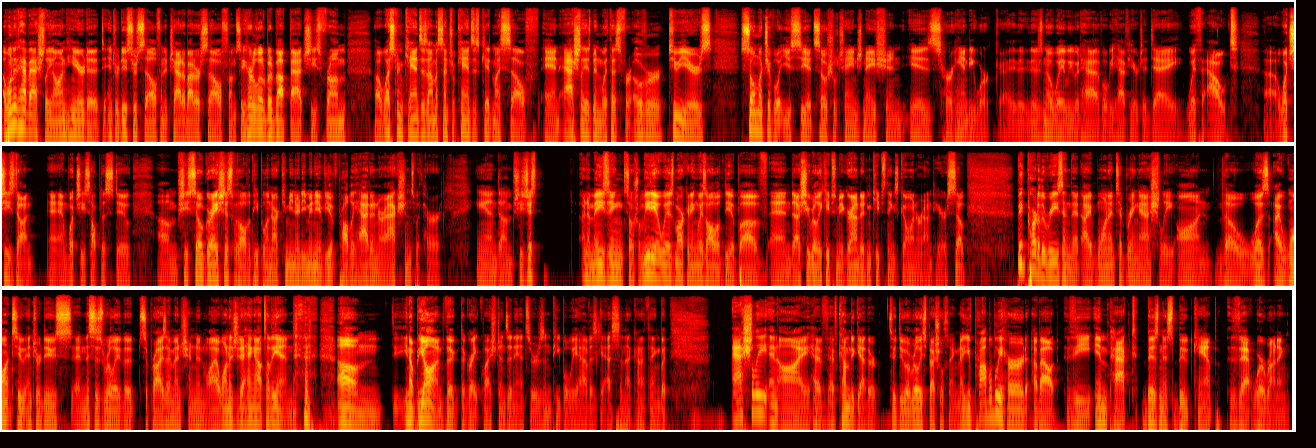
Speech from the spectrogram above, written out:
I wanted to have ashley on here to, to introduce herself and to chat about herself. Um, so you heard a little bit about that she's from uh, western kansas. I'm a central kansas kid myself and ashley has been with us for over two years. So much of what you see at social change nation is her handiwork. Uh, there's no way we would have what we have here today without uh, what she's done and, what she's helped us do. Um, she's so gracious with all the people in our community. Many of you have probably had interactions with her, and um, she's just an amazing social media whiz, marketing whiz, all of the above. And uh, she really keeps me grounded and keeps things going around here. So big part of the reason that I wanted to bring Ashley on, though, was I want to introduce, and this is really the surprise I mentioned and why I wanted you to hang out till the end. um, you know, beyond the the great questions and answers and people we have as guests and that kind of thing, but. Ashley and I have, have come together to do a really special thing. Now, you've probably heard about the Impact Business Boot Camp that we're running.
